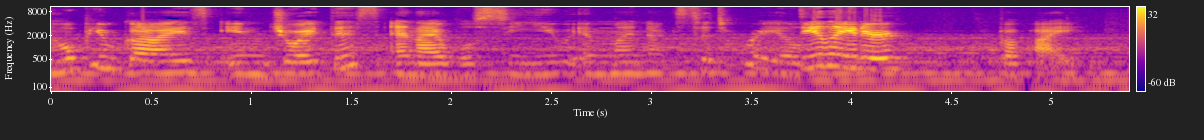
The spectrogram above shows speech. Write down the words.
hope you guys enjoyed this, and I will see you in my next tutorial. See you later! Bye-bye.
